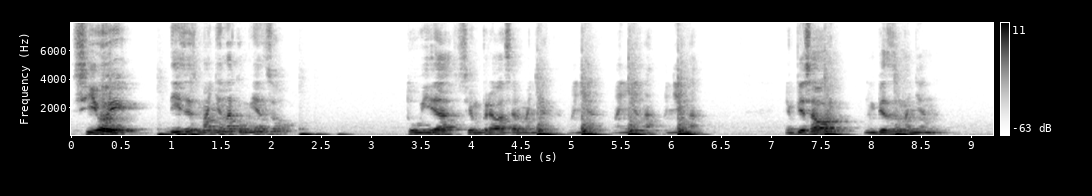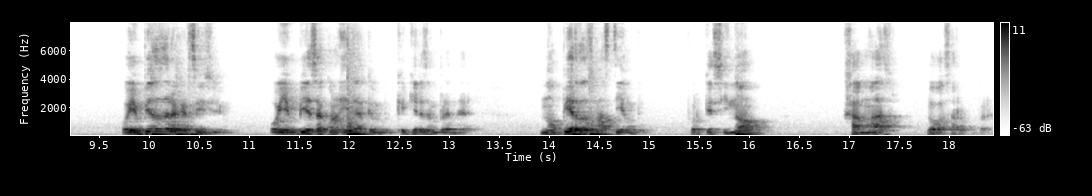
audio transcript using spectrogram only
Si hoy dices mañana comienzo, tu vida siempre va a ser mañana, mañana, mañana, mañana. Empieza hoy, no empieces mañana. Hoy empieza a hacer ejercicio. Hoy empieza con la idea que, que quieres emprender. No pierdas más tiempo, porque si no, jamás lo vas a recuperar.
